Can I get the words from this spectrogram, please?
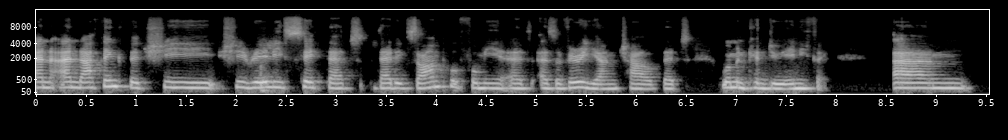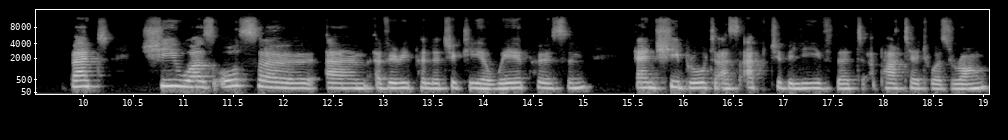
and, and I think that she she really set that that example for me as, as a very young child that women can do anything. Um, but she was also um, a very politically aware person, and she brought us up to believe that apartheid was wrong.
